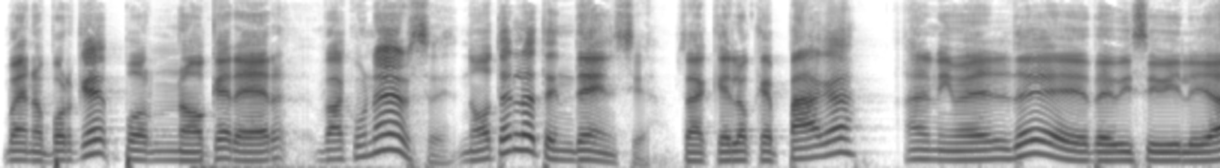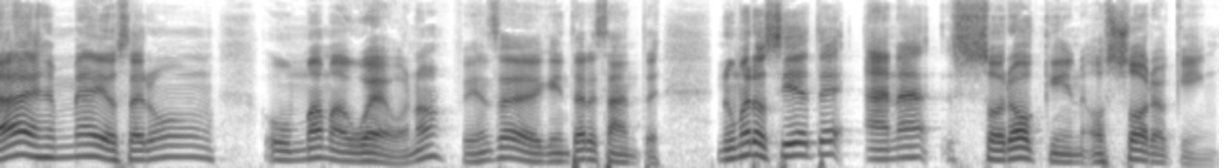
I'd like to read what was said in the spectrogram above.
Bueno, ¿por qué? Por no querer vacunarse. Noten la tendencia. O sea, que lo que paga a nivel de, de visibilidad es en medio ser un, un mamagüevo, ¿no? Fíjense qué interesante. Número 7, Ana Sorokin o Sorokin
